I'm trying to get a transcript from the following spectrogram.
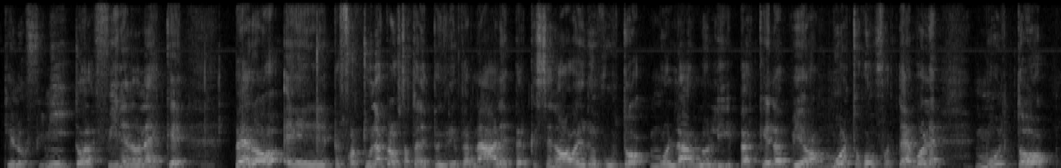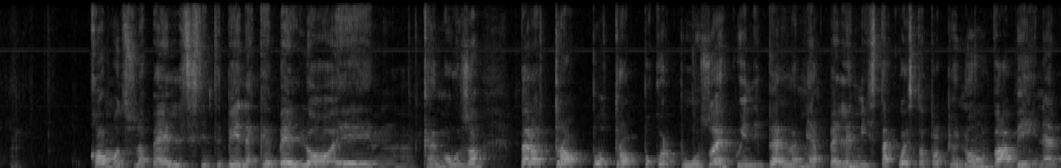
che l'ho finito alla fine non è che però eh, per fortuna che l'ho stato nel periodo invernale perché sennò avrei dovuto mollarlo lì perché è davvero molto confortevole molto comodo sulla pelle si sente bene che è bello eh, cremoso però troppo troppo corposo e quindi per la mia pelle mista questo proprio non va bene.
